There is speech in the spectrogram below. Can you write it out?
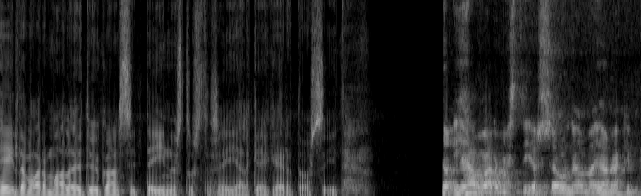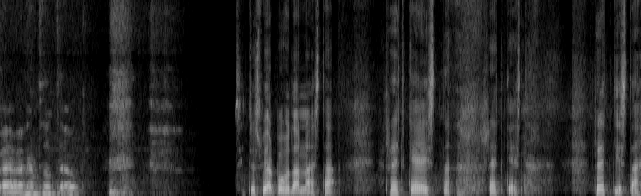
heiltä varmaan löytyy myös sitten innostusta sen jälkeen kertoa siitä. No ihan varmasti, jos se unelma jonakin päivänä toteutuu. Sitten jos vielä puhutaan näistä retkeistä, retkeistä, retkistä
